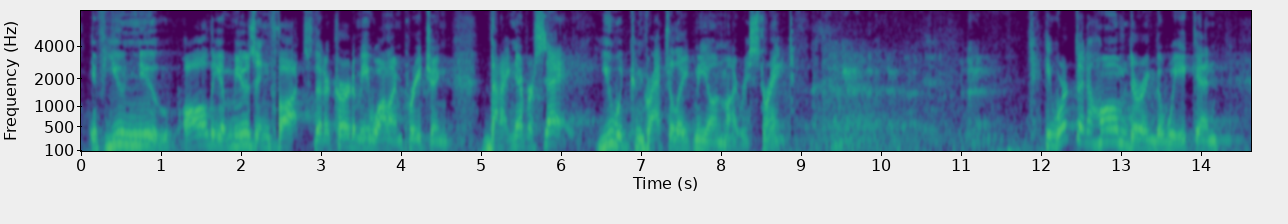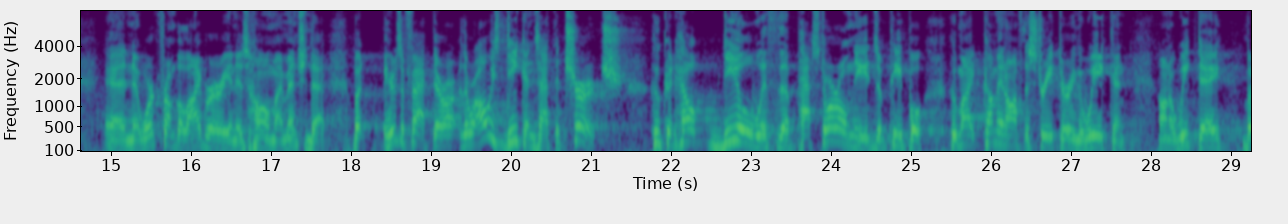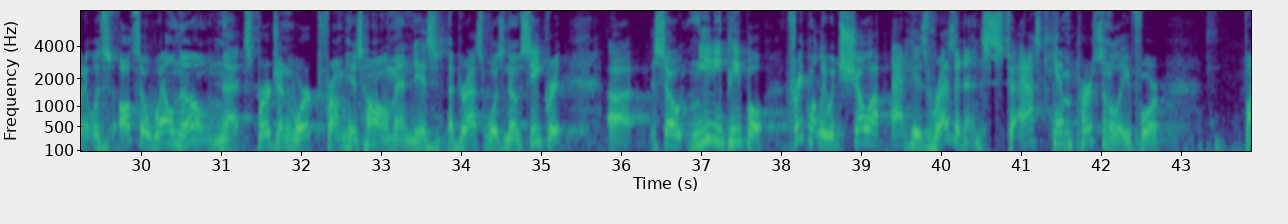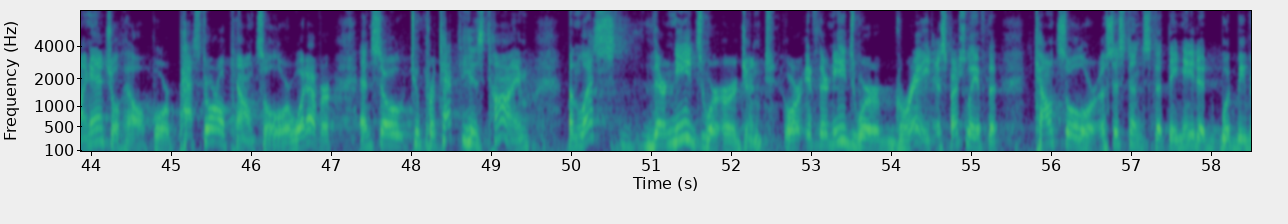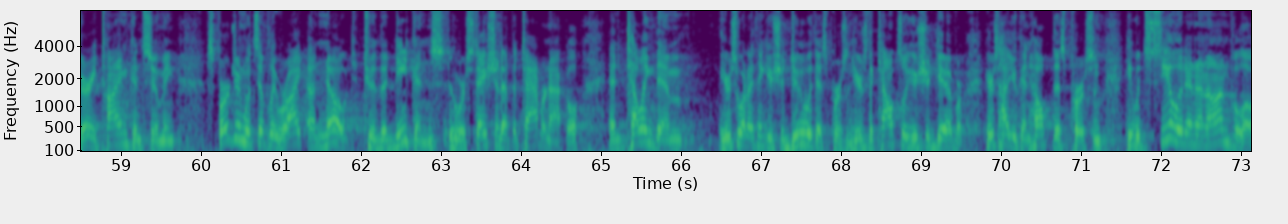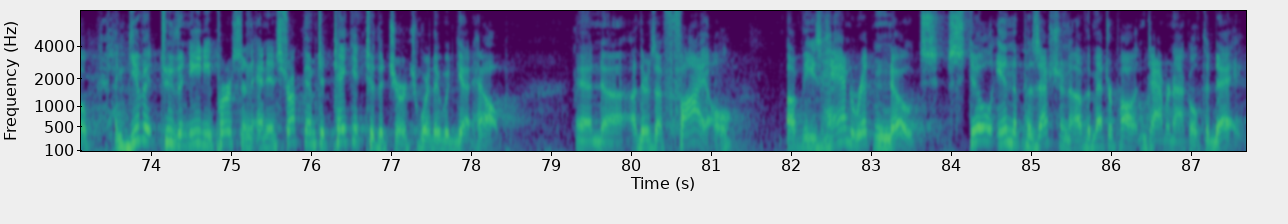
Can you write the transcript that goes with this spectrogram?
if you knew all the amusing thoughts that occur to me while I'm preaching that I never say, you would congratulate me on my restraint. He worked at home during the week, and and worked from the library in his home. I mentioned that. But here's a fact there, are, there were always deacons at the church who could help deal with the pastoral needs of people who might come in off the street during the week and on a weekday. But it was also well known that Spurgeon worked from his home and his address was no secret. Uh, so needy people frequently would show up at his residence to ask him personally for financial help or pastoral counsel or whatever. And so, to protect his time, unless their needs were urgent, or if their needs were great, especially if the counsel or assistance that they needed would be very time consuming, Spurgeon would simply write a note to the deacons who were stationed at the tabernacle and telling them Here's what I think you should do with this person. Here's the counsel you should give, or here's how you can help this person. He would seal it in an envelope and give it to the needy person and instruct them to take it to the church where they would get help. And uh, there's a file of these handwritten notes still in the possession of the Metropolitan Tabernacle today.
